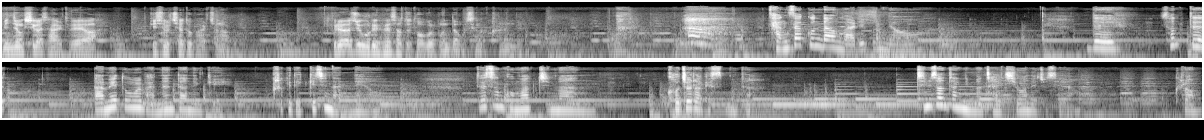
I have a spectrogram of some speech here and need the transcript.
민정 씨가 잘 돼야 비술체도 발전하고 그래야지 우리 회사도 덕을 본다고 생각하는데 장사꾼다운 말이군요. 근데 선뜻 남의 도움을 받는다는 게 그렇게 내키진 않네요. 뜻은 고맙지만 거절하겠습니다. 침 선장님만 잘 지원해 주세요. 그럼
